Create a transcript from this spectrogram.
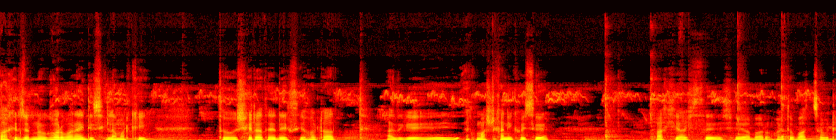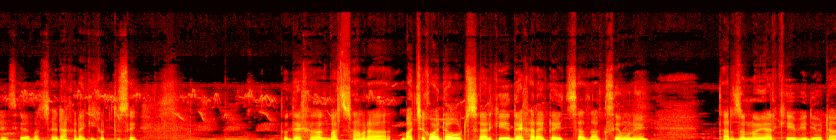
পাখির জন্য ঘর বানাই দিয়েছিলাম আর কি। তো সেটাতে দেখছি হঠাৎ আজকে এক মাস খানিক হয়েছে, পাখি আসছে, এসে আবার হয়তো বাচ্চা উঠাইছে, বাচ্চায় ডাকাডাকি করতেছে। তো দেখা যাক, বাচ্চা আমরা, বাচ্চা কয়টা উঠছে আর কি, দেখার একটা ইচ্ছা জাগছে মনে। তার জন্যই আর কি ভিডিওটা।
